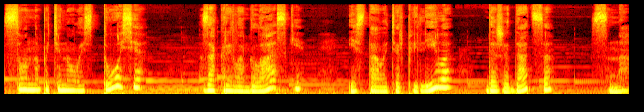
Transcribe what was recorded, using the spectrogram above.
Сонно потянулась Тося, закрыла глазки и стала терпеливо дожидаться сна.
